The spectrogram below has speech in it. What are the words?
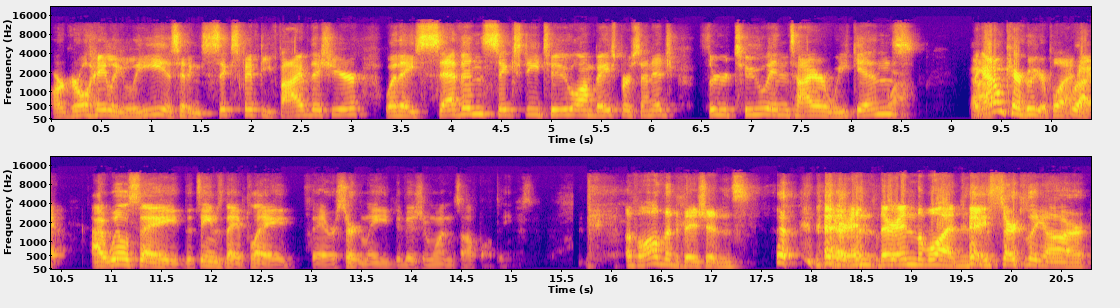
Our girl Haley Lee is hitting 655 this year with a 762 on base percentage through two entire weekends. Like I Uh, don't care who you're playing. Right. I will say the teams they played, they are certainly Division One softball teams. Of all the divisions, they're in they're in the one. they certainly are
